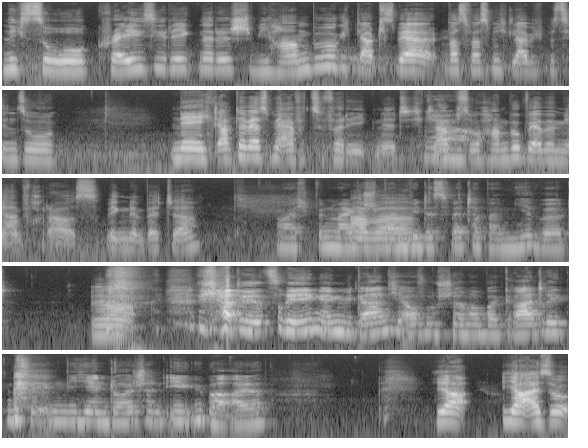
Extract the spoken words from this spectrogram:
nicht so crazy regnerisch wie Hamburg. Ich glaube, das wäre was, was mich, glaube ich, ein bisschen so. Nee, ich glaube, da wäre es mir einfach zu verregnet. Ich glaube, ja. so Hamburg wäre bei mir einfach raus, wegen dem Wetter. Oh, ich bin mal Aber gespannt, wie das Wetter bei mir wird. Ja. ich hatte jetzt Regen irgendwie gar nicht auf dem Schirm, aber gerade regnet es ja irgendwie hier in Deutschland eh überall. Ja, ja, also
